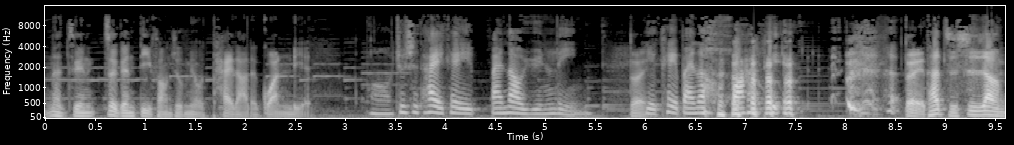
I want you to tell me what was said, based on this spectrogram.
那这跟这跟地方就没有太大的关联。哦，就是它也可以搬到云林，对也，可以搬到花莲。对，它只是让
